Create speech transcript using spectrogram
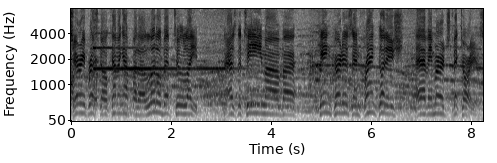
Jerry Brisco coming up but a little bit too late as the team of uh, King Curtis and Frank Goodish have emerged victorious.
